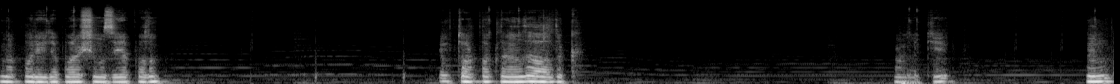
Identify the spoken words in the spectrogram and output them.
Napoli ile barışımızı yapalım. Tüm torpaklarını da aldık. Buradaki gün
